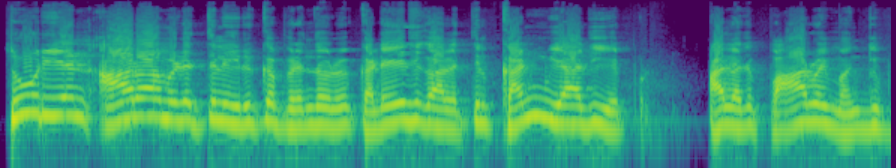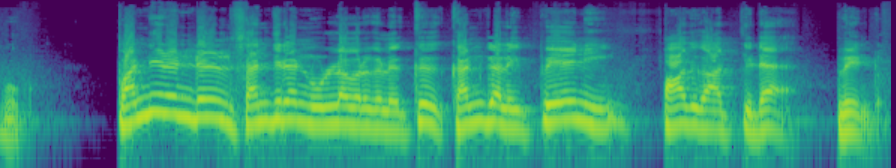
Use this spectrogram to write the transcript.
சூரியன் ஆறாம் இடத்தில் இருக்க பிறந்தவர்கள் கடைசி காலத்தில் கண் வியாதி ஏற்படும். அல்லது பார்வை மங்கி போகும். பன்னிரெண்டில் சந்திரன் உள்ளவர்களுக்கு கண்களை பேணி பாதுகாத்திட வேண்டும்.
